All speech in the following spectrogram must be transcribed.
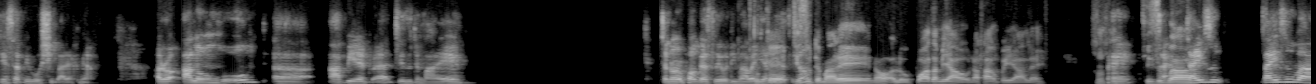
တင်ဆက်ပေးဖို့ရှိပါတယ်ခင်ဗျအဲ့တော့အားလုံးကိုအာအားပေးတဲ့အတွက်ကျေးဇူးတင်ပါတယ် ကျွန်တော်တို့ podcast လေးကိုဒီမှာပဲရပ်ပြကျေးဇူးတင်ပါတယ်เนาะအဲ့လိုပွားသမျှကိုနောက်ထောင်ပေးရလဲကျေးဇူးပါကျေးဇူးကျေးဇူးပါ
